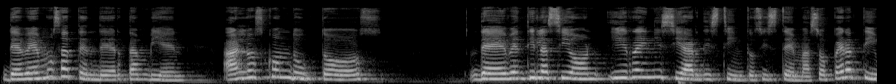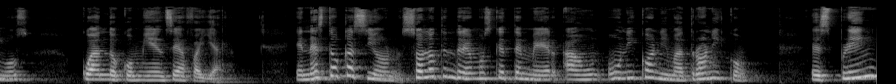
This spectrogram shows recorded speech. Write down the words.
debemos atender también a los conductos de ventilación y reiniciar distintos sistemas operativos cuando comience a fallar. En esta ocasión solo tendremos que temer a un único animatrónico, Spring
